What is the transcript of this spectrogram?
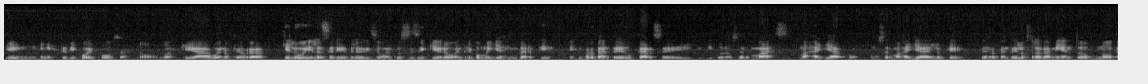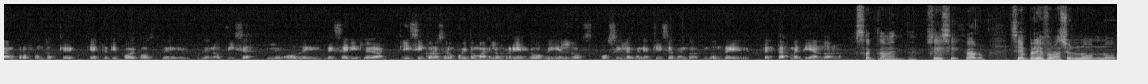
en, en este tipo de cosas. No, no es que, ah, bueno, que ahora que lo vi en la serie de televisión, entonces sí quiero, entre comillas, invertir. Es importante educarse y, conocer más, más allá, pues, conocer más allá de lo que de repente los tratamientos no tan profundos que, que este tipo de, cosas, de, noticias o de, de, series le dan. Y sí conocer un poquito más de los riesgos y en los posibles beneficios en donde te estás metiendo, ¿no? Exactamente. Sí, sí, claro. Siempre la información no, no,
